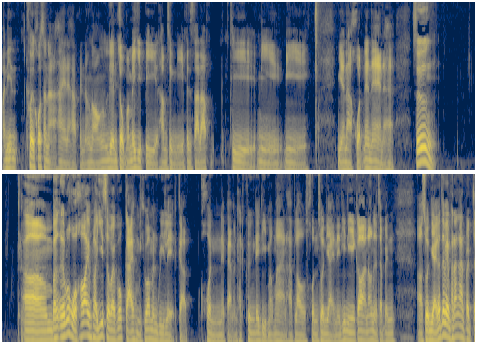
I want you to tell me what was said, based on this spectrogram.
อันนี้ช่วยโฆษณาให้นะครับ เป็นน้องๆ เรียนจบมาไม่กี่ปีทำสิ่งนี้เป็นสตาร์ทอัพที่มีมีมีอนาคตแน่ๆนะฮะ ซึ่งบังเอิญว่าหัวข้อ employee survival guide ผมคิดว่ามัน relate กับ คนในแปดบรรทัดครึ่งได้ดีมากๆนะครับเราคนส่วนใหญ่ในที่นี้ก็นอกเหนือจะเป็นส่วนใหญ่ก็จะเป็นพนักงานประจ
